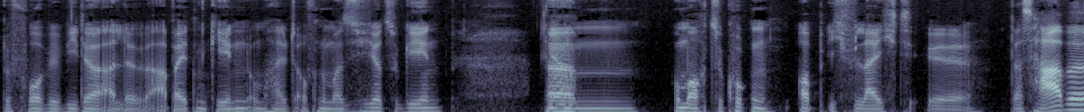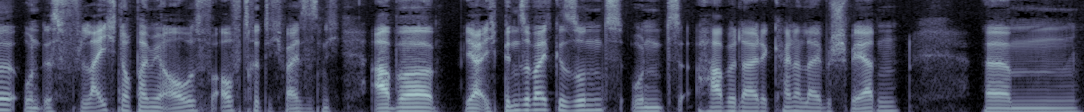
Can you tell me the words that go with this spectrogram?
bevor wir wieder alle arbeiten gehen, um halt auf Nummer sicher zu gehen. Ja. Ähm, um auch zu gucken, ob ich vielleicht äh, das habe und es vielleicht noch bei mir auf, auftritt, ich weiß es nicht. Aber ja, ich bin soweit gesund und habe leider keinerlei Beschwerden. Ähm,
